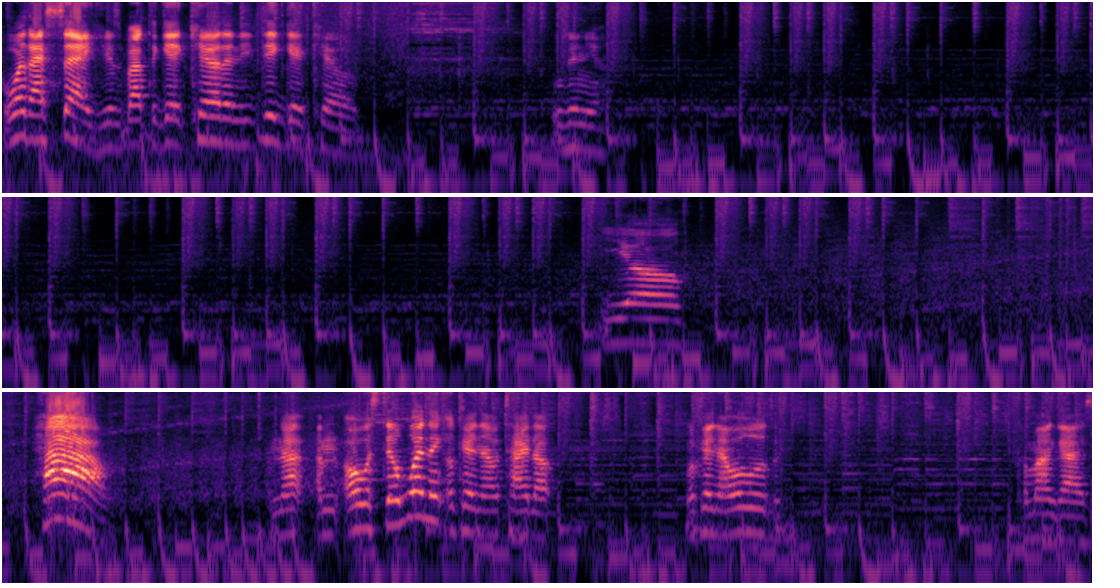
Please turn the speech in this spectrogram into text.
What did I say? He was about to get killed and he did get killed. Who's in here? Yo. How? I'm not, I'm, oh, we're still winning. Okay, now we're tied up. Okay, now we're losing. Come on, guys.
